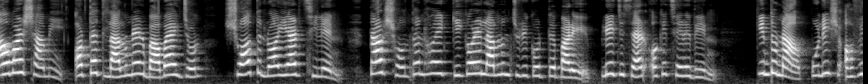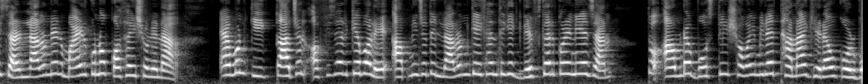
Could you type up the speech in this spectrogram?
আমার স্বামী, অর্থাৎ লালনের বাবা একজন সৎ লয়ার ছিলেন। তার সন্তান হয়ে কি করে লালন চুরি করতে পারে? প্লিজ স্যার, ওকে ছেড়ে দিন। কিন্তু না, পুলিশ অফিসার লালনের মায়ের কোনো কথাই শোনে না। এমনকি কাজল অফিসারকে বলে, আপনি যদি লালনকে এখান থেকে গ্রেফতার করে নিয়ে যান, তো আমরা বস্তির সবাই মিলে থানায় ঘেরাও করব।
